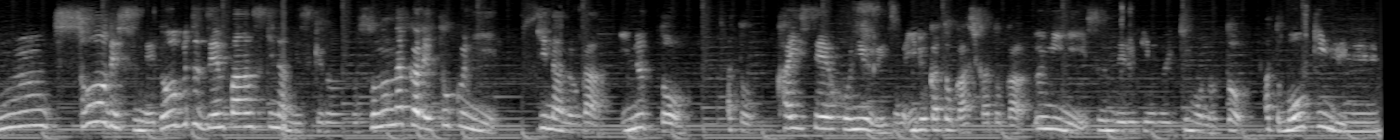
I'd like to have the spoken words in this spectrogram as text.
うーん、そうですね。動物全般好きなんですけど、その中で特に好きなのが犬と、あと海生哺乳類、そのイルカとかアシカとか海に住んでる系の生き物と、あと猛禽類。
